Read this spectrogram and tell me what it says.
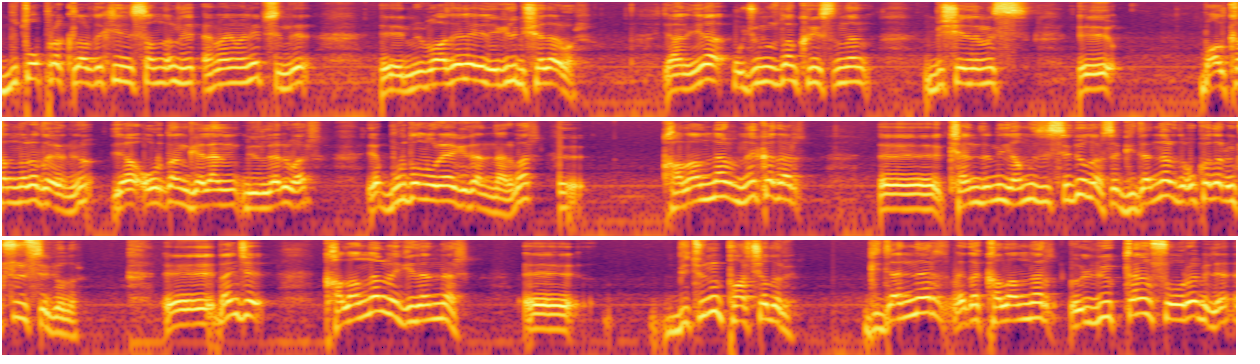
Bu topraklardaki insanların hep, hemen hemen hepsinde e, mübadele ile ilgili bir şeyler var. Yani ya ucunuzdan kıyısından bir şeyleriniz e, Balkanlara dayanıyor. Ya oradan gelen birileri var. Ya buradan oraya gidenler var. E, kalanlar ne kadar e, kendilerini yalnız hissediyorlarsa gidenler de o kadar öksüz hissediyorlar. E, bence kalanlar ve gidenler e, bütünün parçaları. Gidenler ve de kalanlar öldükten sonra bile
